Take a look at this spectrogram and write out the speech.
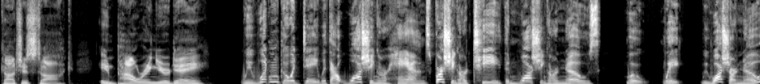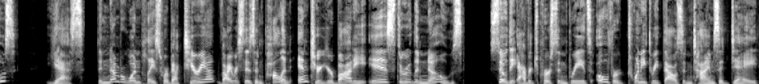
Conscious Talk, empowering your day. We wouldn't go a day without washing our hands, brushing our teeth, and washing our nose. Whoa, wait, we wash our nose? Yes, the number one place where bacteria, viruses, and pollen enter your body is through the nose. So the average person breathes over 23,000 times a day.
